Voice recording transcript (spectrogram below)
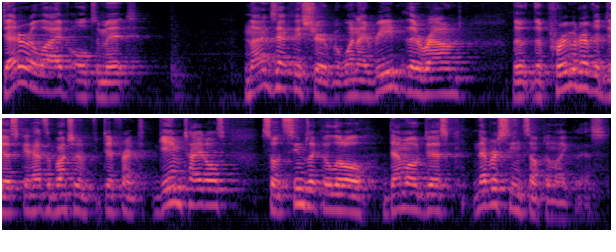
Dead or Alive Ultimate. Not exactly sure, but when I read the around the, the perimeter of the disc, it has a bunch of different game titles, so it seems like a little demo disc. Never seen something like this.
